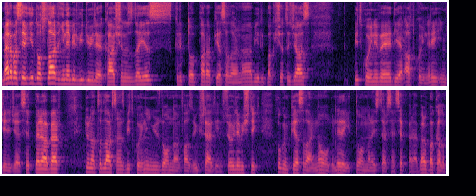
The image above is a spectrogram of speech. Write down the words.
Merhaba sevgili dostlar. Yine bir video ile karşınızdayız. Kripto para piyasalarına bir bakış atacağız. Bitcoin'i ve diğer altcoin'leri inceleyeceğiz hep beraber. Dün hatırlarsanız Bitcoin'in %10'dan fazla yükseldiğini söylemiştik. Bugün piyasalar ne oldu, nereye gitti onlara isterseniz hep beraber bakalım.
